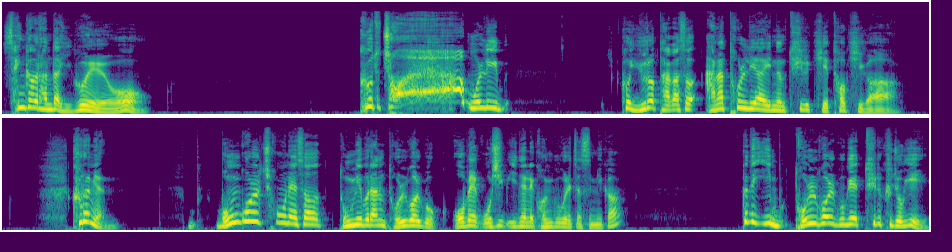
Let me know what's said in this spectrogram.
생각을 한다 이거예요. 그것도 저 멀리 그 유럽 다가서 아나톨리아에 있는 튀르키의 터키가 그러면 몽골 초원에서 독립을 한 돌궐국 552년에 건국을 했지 않습니까? 근데 이 돌궐국의 튀르크족이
